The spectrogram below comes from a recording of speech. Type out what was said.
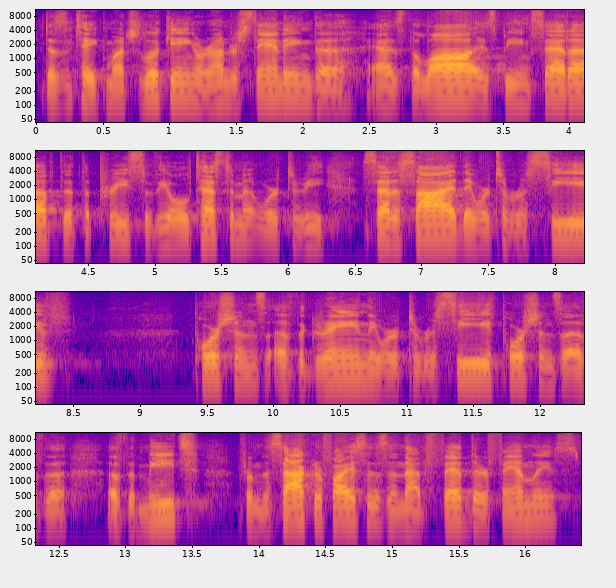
It doesn't take much looking or understanding the, as the law is being set up that the priests of the Old Testament were to be set aside. They were to receive portions of the grain, they were to receive portions of the, of the meat from the sacrifices, and that fed their families.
